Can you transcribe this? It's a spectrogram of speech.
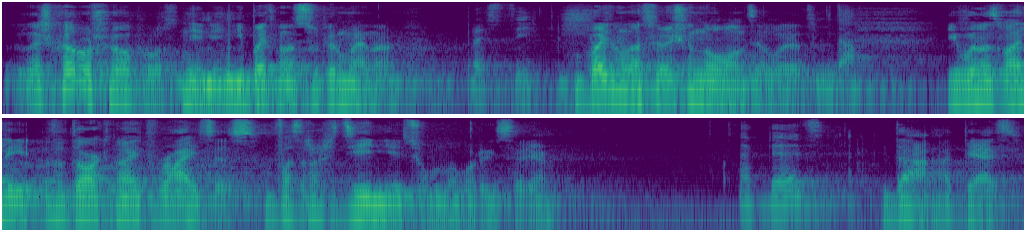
Знаешь, хороший вопрос. Не, не, не Бэтмена, а Супермена. Прости. Бэтмена все еще Нолан делает. Да. Его назвали The Dark Knight Rises, Возрождение Темного Рыцаря. Опять? Да, опять.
